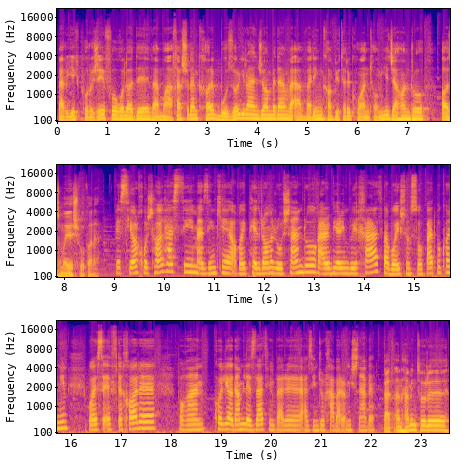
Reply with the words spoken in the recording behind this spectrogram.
بر یک پروژه فوقالعاده و موفق شدن کار بزرگی رو انجام بدن و اولین کامپیوتر کوانتومی جهان رو آزمایش بکنن بسیار خوشحال هستیم از اینکه آقای پدرام روشن رو قرار بیاریم روی خط و با ایشون صحبت بکنیم. باعث افتخار واقعا کلی آدم لذت می‌بره از اینجور خبر رو میشنوه. قطعا همینطوره.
